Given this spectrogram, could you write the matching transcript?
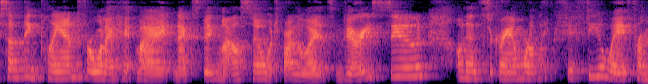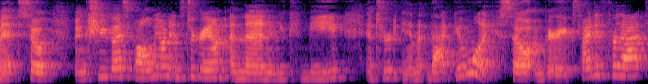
something planned for when I hit my next big milestone, which by the way, it's very soon on Instagram. We're like 50 away from it. So make sure you guys follow me on Instagram and then you can be entered in that giveaway. So I'm very excited for that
